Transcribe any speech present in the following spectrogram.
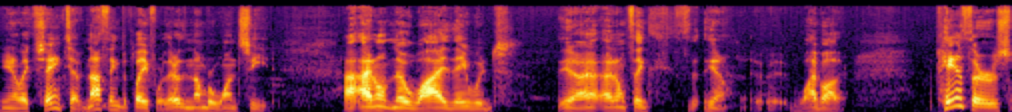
You know, like the Saints have nothing to play for. They're the number one seed. I, I don't know why they would. You know, I, I don't think you know, why bother? Panthers,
